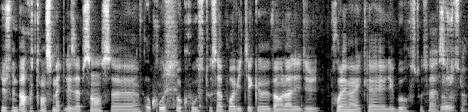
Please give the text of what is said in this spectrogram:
Juste ne pas retransmettre les absences euh, au CRUS. Au CRUS, tout ça, pour éviter que ben, voilà, les, problèmes avec les, bourses, tout ça, ces mm. choses-là.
